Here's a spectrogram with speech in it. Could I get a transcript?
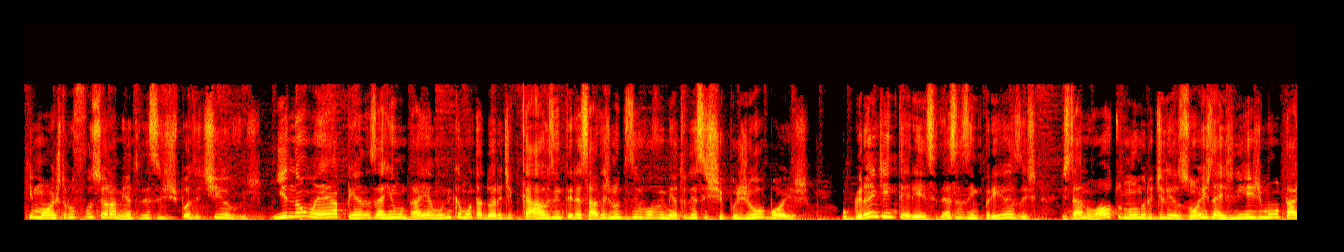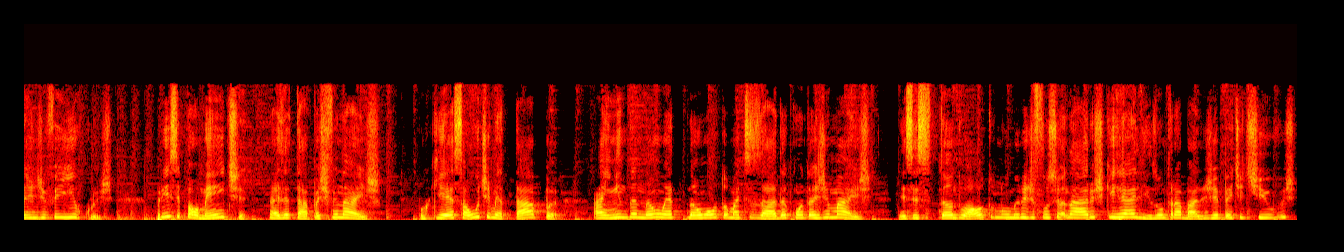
que mostram o funcionamento desses dispositivos. E não é apenas a Hyundai a única montadora de carros interessadas no desenvolvimento desses tipos de robôs. O grande interesse dessas empresas está no alto número de lesões nas linhas de montagem de veículos, principalmente nas etapas finais porque essa última etapa ainda não é tão automatizada quanto as demais, necessitando alto número de funcionários que realizam trabalhos repetitivos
